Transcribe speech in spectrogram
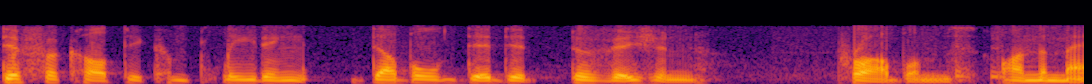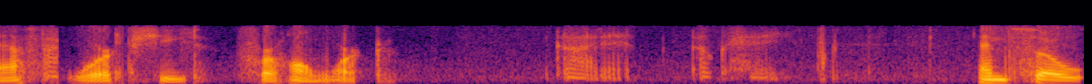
difficulty completing double digit division problems on the math worksheet for homework. Got it. Okay. And so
